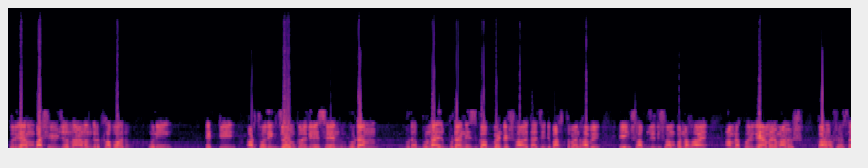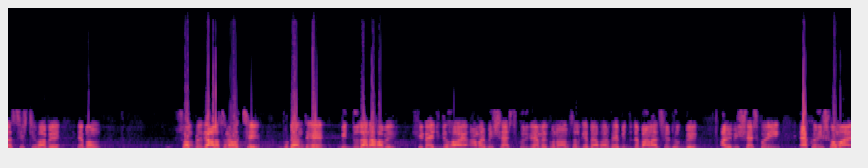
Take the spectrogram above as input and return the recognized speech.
কুড়িগ্রামবাসীর জন্য আনন্দের খবর। উনি একটি অর্থনৈতিক জোন করে দিয়েছেন। ভুটান ভুটা- ভুটানিজ গভর্নমেন্টের সহায়তা যেটি বাস্তবায়ন হবে, এই সব যদি সম্পন্ন হয়, আমরা কুড়িগ্রামের মানুষ কর্মসংস্থান সৃষ্টি হবে এবং সম্প্রতি আলোচনা হচ্ছে, ভুটান থেকে বিদ্যুৎ আনা হবে। সেটাই যদি হয়, আমার বিশ্বাস কুড়িগ্রামের কোনো অঞ্চলকে ব্যবহার করে বিদ্যুৎটা বাংলাদেশে ঢুকবে। আমি বিশ্বাস করি, এখনই সময়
